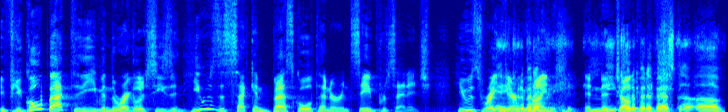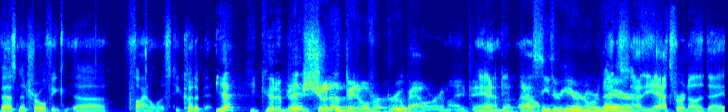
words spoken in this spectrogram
if you go back to the, even the regular season, he was the second best goaltender in save percentage. He was right Yeah, he there could have been a- behind. he- in he could have been a Vezina, uh, Vezina Trophy uh, finalist. He could have been. Yeah, he could have been. It should have been over Grubauer, in my opinion, Yeah, but that's well, neither here nor there. uh, yeah, that's for another day.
